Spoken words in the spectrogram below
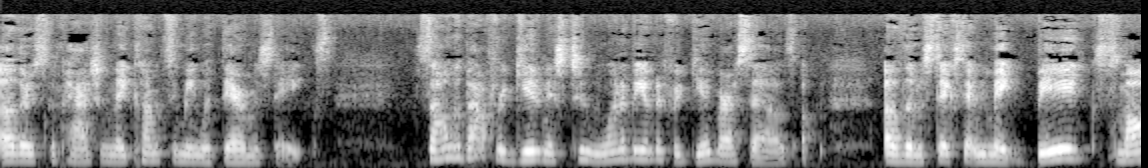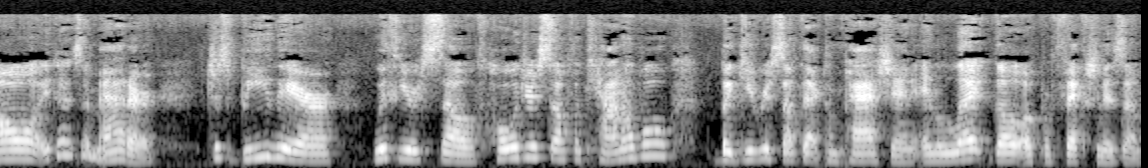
others compassion when they come to me with their mistakes. It's all about forgiveness too. We want to be able to forgive ourselves of, of the mistakes that we make, big, small, it doesn't matter. Just be there with yourself. Hold yourself accountable, but give yourself that compassion and let go of perfectionism.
